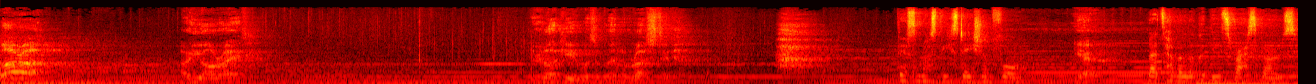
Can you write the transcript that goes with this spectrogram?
Lara! Are you alright? You're lucky it was a little rusted. This must be Station 4. Yeah. Let's have a look at these frescoes.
